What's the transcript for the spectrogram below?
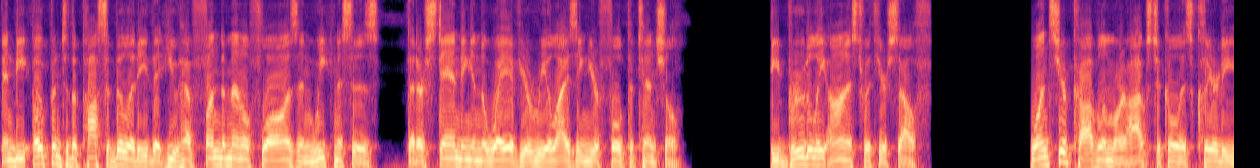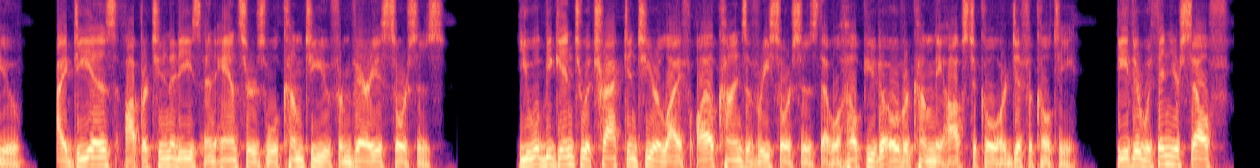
and be open to the possibility that you have fundamental flaws and weaknesses that are standing in the way of your realizing your full potential. Be brutally honest with yourself. Once your problem or obstacle is clear to you, ideas, opportunities, and answers will come to you from various sources. You will begin to attract into your life all kinds of resources that will help you to overcome the obstacle or difficulty, either within yourself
